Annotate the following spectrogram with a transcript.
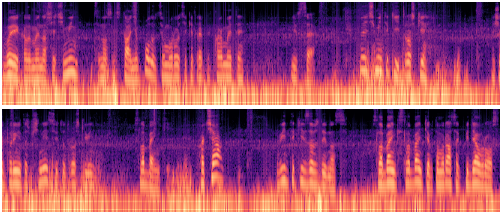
Виїхали ми наш ячмінь. Це у нас останнє поле в цьому році, яке треба підкормити. І все. Ну, ячмінь такий, трошки, якщо порівняти з пшеницею, то трошки він слабенький. Хоча він такий завжди в нас слабенький-слабенький, а потім раз як піде в рост.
